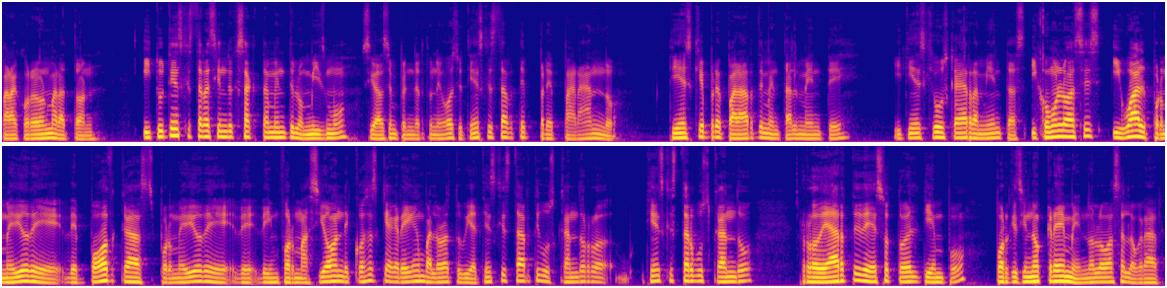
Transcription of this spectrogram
para correr un maratón. Y tú tienes que estar haciendo exactamente lo mismo si vas a emprender tu negocio. Tienes que estarte preparando. Tienes que prepararte mentalmente y tienes que buscar herramientas. ¿Y cómo lo haces? Igual, por medio de, de podcasts, por medio de, de, información, de cosas que agreguen valor a tu vida. Tienes que estarte buscando, tienes que estar buscando rodearte de eso todo el tiempo, porque si no, créeme, no lo vas a lograr.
